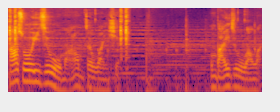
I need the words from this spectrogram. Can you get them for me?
他说一只五嘛，那我们再玩一下。我们把一只五玩完。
